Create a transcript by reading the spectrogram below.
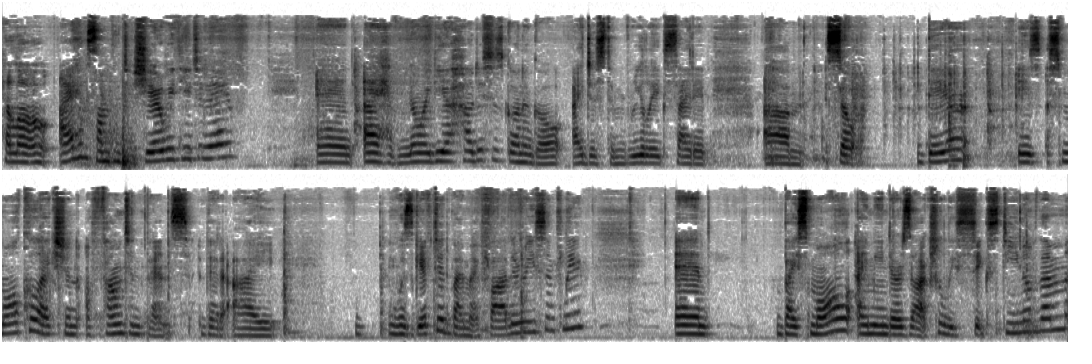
Hello, I have something to share with you today, and I have no idea how this is gonna go. I just am really excited. Um, so, there is a small collection of fountain pens that I was gifted by my father recently, and by small, I mean there's actually 16 of them,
